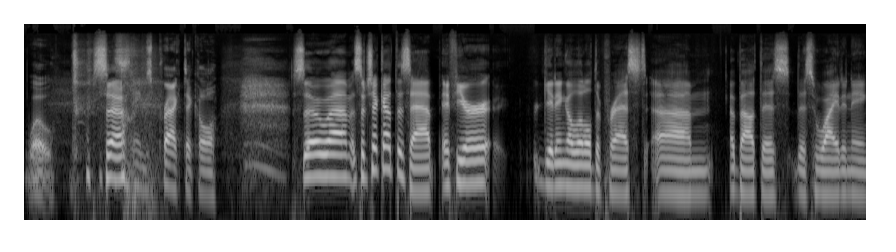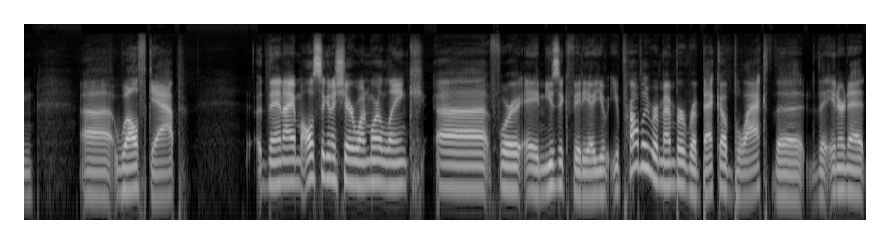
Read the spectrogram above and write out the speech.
Whoa. So Seems practical. so um, so check out this app if you're getting a little depressed um, about this this widening uh, wealth gap. Then I'm also going to share one more link uh, for a music video. You you probably remember Rebecca Black, the the internet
